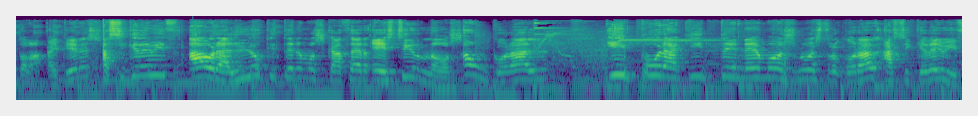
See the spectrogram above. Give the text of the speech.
Toma, ahí tienes Así que David, ahora lo que tenemos que hacer es irnos a un coral Y por aquí tenemos nuestro coral. Así que David,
